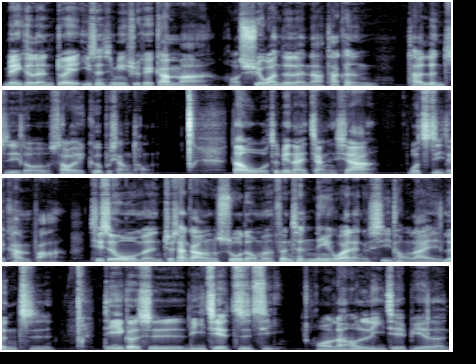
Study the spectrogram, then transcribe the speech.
每个人对一生姓名学可以干嘛？哦，学完的人呢、他可能他的认知也都稍微各不相同。那我这边来讲一下我自己的看法。其实我们就像刚刚说的，我们分成内外两个系统来认知。第一个是理解自己哦，然后理解别人。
